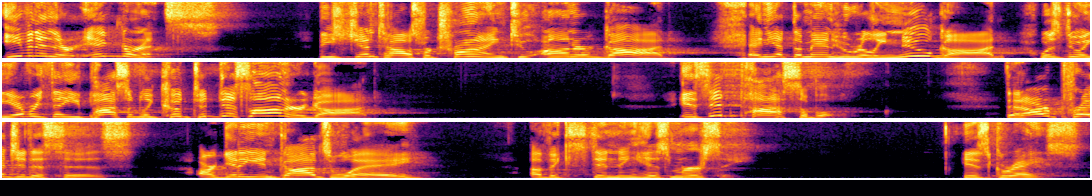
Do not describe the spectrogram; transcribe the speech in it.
Even in their ignorance, these Gentiles were trying to honor God. And yet, the man who really knew God was doing everything he possibly could to dishonor God. Is it possible that our prejudices are getting in God's way of extending His mercy, His grace,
